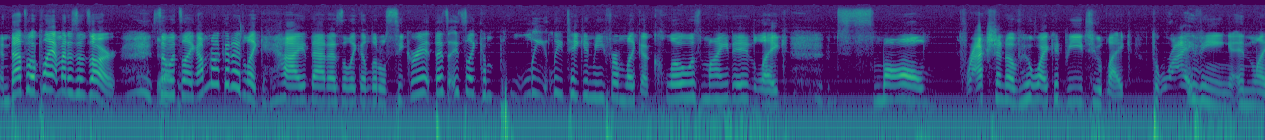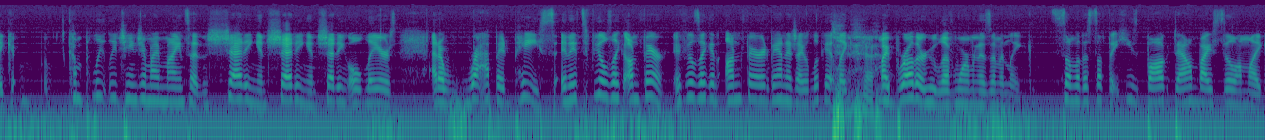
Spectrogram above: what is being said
and that's what plant medicines are. So Yeah. it's like I'm not gonna like hide that as a, like a little secret. That's it's like completely taken me from like a closed-minded like small fraction of who I could be to like thriving and like completely changing my mindset and shedding and shedding and shedding old layers at a rapid pace. And it feels like unfair. It feels like an unfair advantage. I look at like my brother who left mormonism and like some of the stuff that he's bogged down by still i'm like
